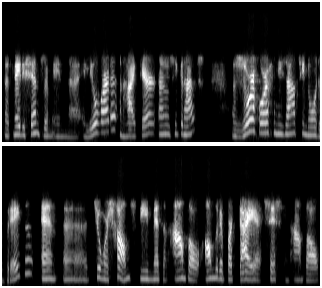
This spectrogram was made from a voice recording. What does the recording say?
het medisch centrum in, in Leeuwarden, een high-care eh, ziekenhuis. Een zorgorganisatie Noorderbreedte en eh Tjongerschans, die met een aantal andere partijen, zes in aantal,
